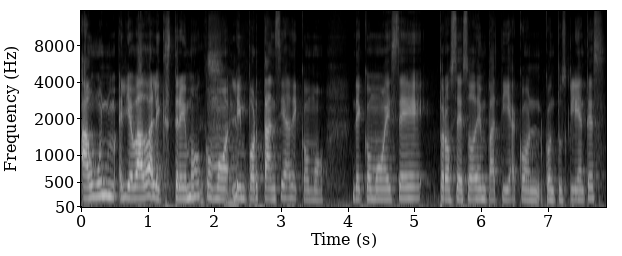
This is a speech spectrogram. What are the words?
aún llevado al extremo, como la importancia de cómo, de cómo ese proceso de empatía con, tus clientes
